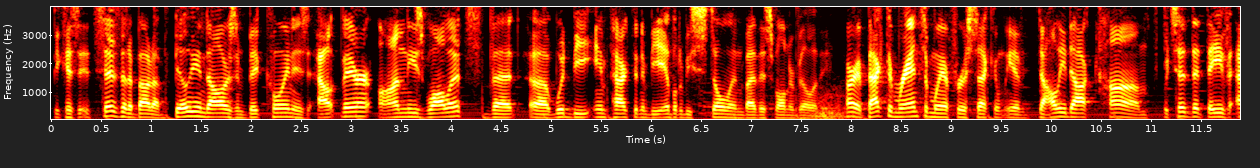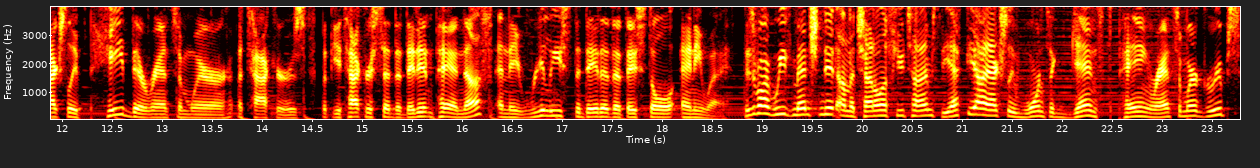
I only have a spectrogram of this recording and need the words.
because it says that about a billion dollars in Bitcoin is out there on these wallets that uh, would be impacted and be able to be stolen by this vulnerability. All right, back to ransomware for a second. We have Dolly.com, which said that they've actually paid their ransomware attackers, but the attackers said that they didn't pay enough and they released the data that they stole anyway. This is why we've mentioned it on the channel a few times. The FBI actually warns against paying ransomware groups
